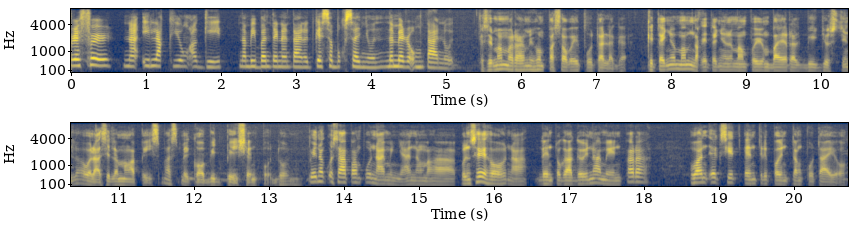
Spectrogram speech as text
prefer na ilak yung ah, gate na may bantay ng tanod kaysa buksan yun na merong tanod? Kasi ma'am, marami hong pasaway po talaga. Kita nyo ma'am, nakita nyo naman po yung viral videos nila. Wala silang mga face mask. May COVID patient po doon. Pinag-usapan po namin yan ng mga konseho na ganito gagawin namin para one exit entry point lang po tayo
